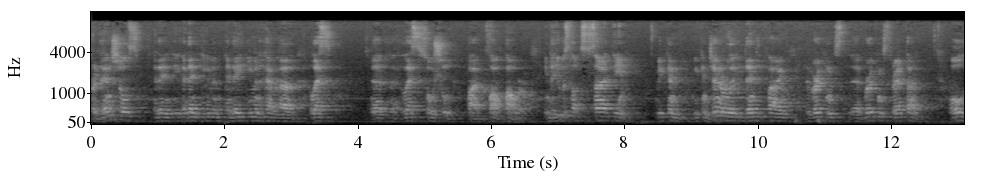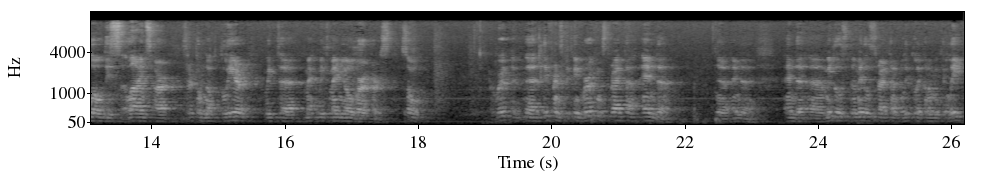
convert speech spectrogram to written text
credentials, and then, and then even and they even have less less social power. In the Yugoslav society, we can, we can generally identify the working, uh, working strata, although these lines are certainly not clear with, uh, with manual workers. So uh, the difference between working strata and, uh, and, uh, and the, uh, middle, the middle strata and political economic elite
